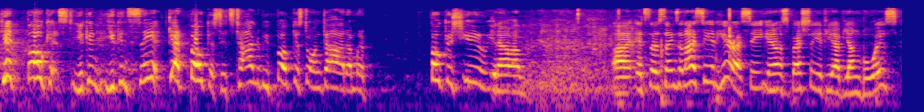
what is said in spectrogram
get focused. You can you can see it. Get focused. It's time to be focused on god. I'm going to focus you you know um, uh, it's those things, and I see it here. I see, you know, especially if you have young boys,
